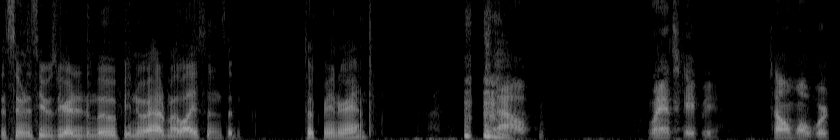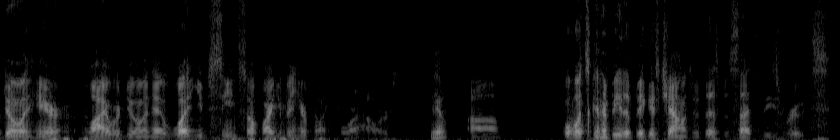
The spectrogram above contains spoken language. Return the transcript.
as soon as he was ready to move, he knew I had my license and took me and ran. now, landscaping. Tell them what we're doing here, why we're doing it, what you've seen so far. You've been here for like four hours. Yep. Um, but what's going to be the biggest challenge with this besides these roots?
